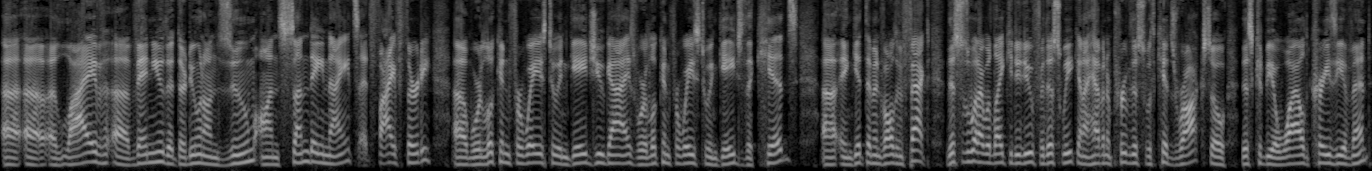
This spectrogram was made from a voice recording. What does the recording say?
uh, a, a live uh, venue that they're doing on Zoom on Sunday nights at 5:30. Uh, we're looking for ways to engage you guys. We're looking for ways to engage the kids uh, and get them involved. In fact, this is what I would like you to do for this week, and I haven't approved this with Kids Rock, so this could be a wild, crazy event.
